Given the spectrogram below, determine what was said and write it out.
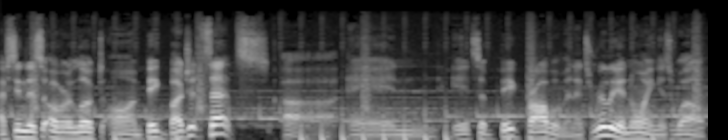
I've seen this overlooked on big budget sets, uh, and it's a big problem and it's really annoying as well.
